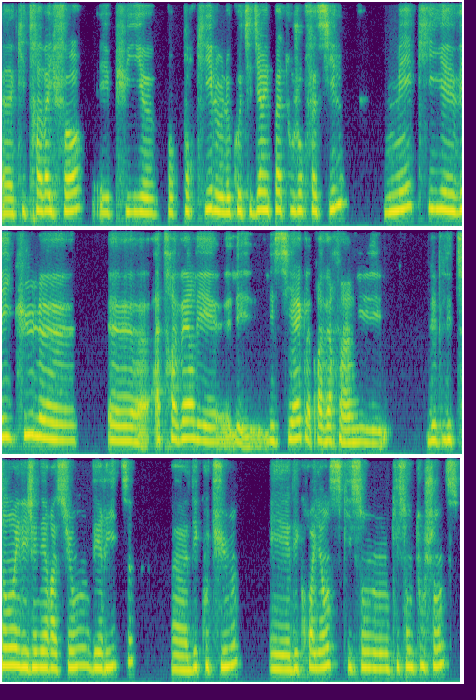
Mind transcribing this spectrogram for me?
euh, qui travaillent fort, et puis pour, pour qui le, le, quotidien est pas toujours facile, mais qui véhicule à travers les, les, les siècles, à travers enfin les les, temps et les générations, des rites, euh, des coutumes et des croyances qui sont qui sont touchantes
